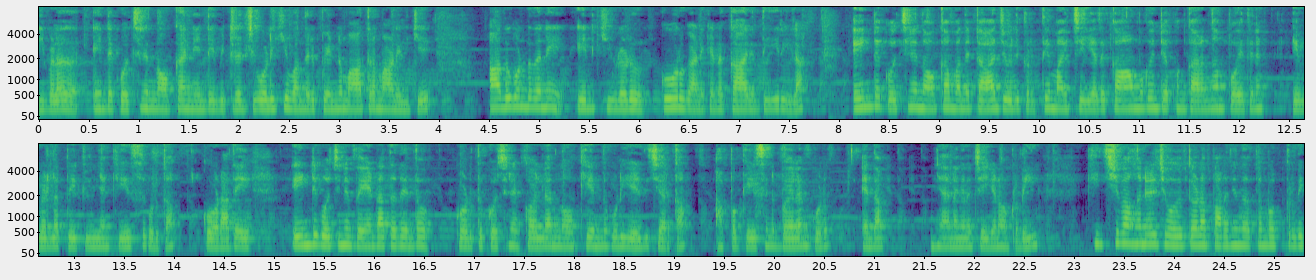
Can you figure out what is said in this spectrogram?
ഇവൾ എന്റെ കൊച്ചിനെ നോക്കാൻ എന്റെ വീട്ടിൽ ജോലിക്ക് വന്നൊരു പെണ്ണ് മാത്രമാണ് എനിക്ക്. അതുകൊണ്ട് തന്നെ എനിക്ക് ഇവളോട് കൂറ് കാണിക്കേണ്ട കാര്യം തീരെയില്ല. എന്റെ കൊച്ചിനെ നോക്കാൻ വന്നിട്ട് ആ ജോലി കൃത്യമായി ചെയ്യാതെ കാമുകന്റെ ഒപ്പം കറങ്ങാൻ പോയതിന് ഇവളുടെ പേരിൽ ഞാൻ കേസ് കൊടുക്കാം. കൂടാതെ എന്റെ കൊച്ചിന് വേണ്ടാത്തത് എന്തോ കൊടുത്ത് കൊച്ചിനെ കൊല്ലാൻ നോക്കിയെന്ന് കൂടി എഴുതി ചേർക്കാം. അപ്പൊ കേസിന് ബലം കൂടും. എന്താ? ഞാൻ അങ്ങനെ ചെയ്യണോ കൃതി? കിച്ചു അങ്ങനെ ഒരു ചോദ്യത്തോടെ പറഞ്ഞു നിർത്തുമ്പോൾ കൃതി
